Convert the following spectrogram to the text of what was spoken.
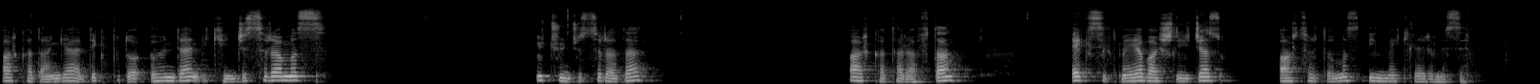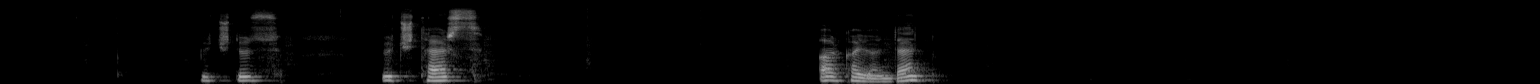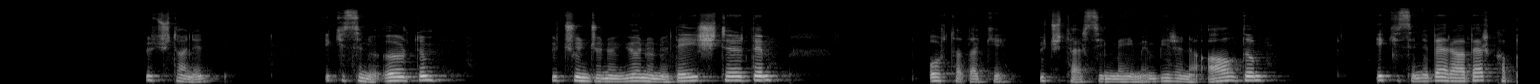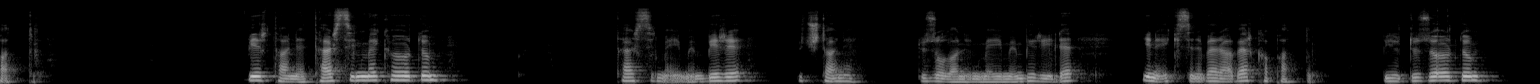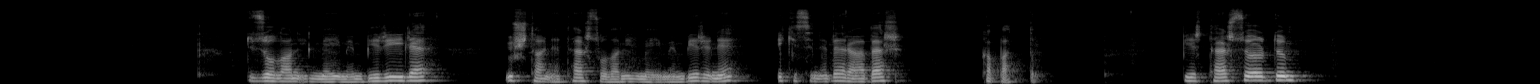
Arkadan geldik. Bu da önden ikinci sıramız. Üçüncü sırada arka taraftan eksiltmeye başlayacağız artırdığımız ilmeklerimizi. 3 düz 3 ters arka yönden üç tane ikisini ördüm. Üçüncünün yönünü değiştirdim. Ortadaki üç ters ilmeğimin birini aldım. İkisini beraber kapattım. Bir tane ters ilmek ördüm. Ters ilmeğimin biri, üç tane düz olan ilmeğimin biriyle yine ikisini beraber kapattım. Bir düz ördüm. Düz olan ilmeğimin biriyle üç tane ters olan ilmeğimin birini ikisini beraber kapattım. Bir ters ördüm.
